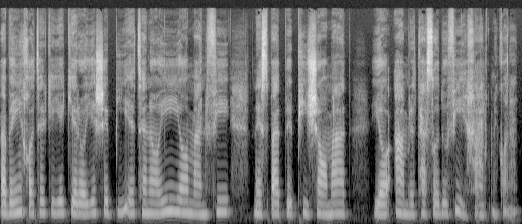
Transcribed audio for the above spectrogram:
و به این خاطر که یک گرایش بیاعتنایی یا منفی نسبت به پیش آمد یا امر تصادفی خلق می کند.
